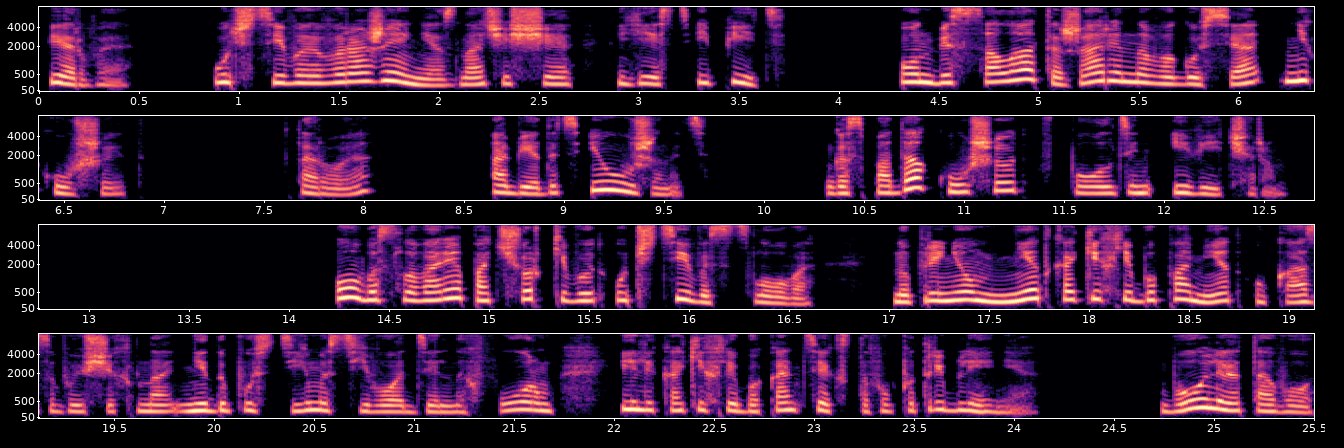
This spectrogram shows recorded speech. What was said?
Первое. Учтивое выражение, значащее «есть и пить». Он без салата жареного гуся не кушает. Второе. Обедать и ужинать. Господа кушают в полдень и вечером. Оба словаря подчеркивают учтивость слова, но при нем нет каких-либо помет, указывающих на недопустимость его отдельных форм или каких-либо контекстов употребления. Более того,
